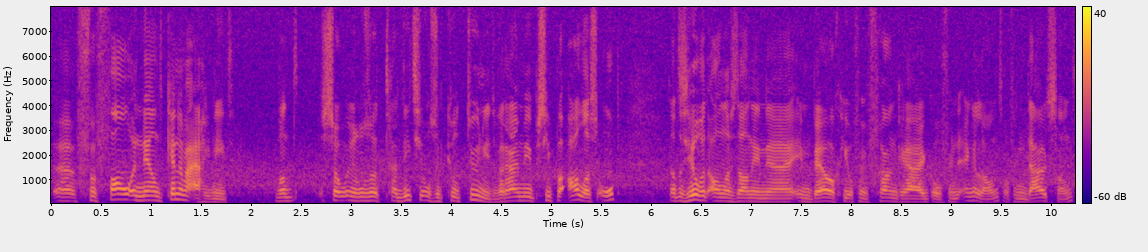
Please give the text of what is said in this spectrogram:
eh, verval in Nederland kennen we eigenlijk niet. Want zo in onze traditie, onze cultuur niet. We ruimen in principe alles op. Dat is heel wat anders dan in, eh, in België of in Frankrijk of in Engeland of in Duitsland.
